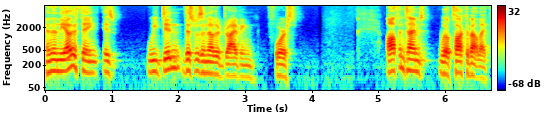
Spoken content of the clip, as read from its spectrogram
And then the other thing is, we didn't, this was another driving force. Oftentimes, we'll talk about, like,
